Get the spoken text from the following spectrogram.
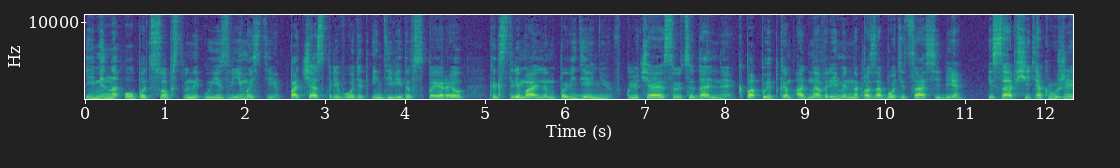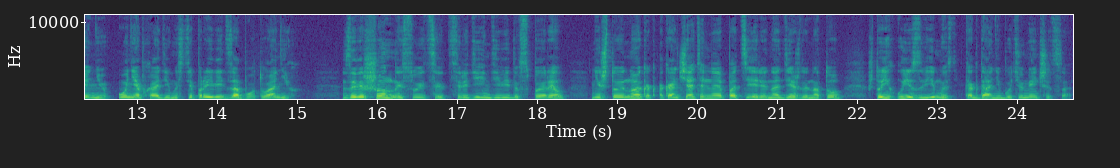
Именно опыт собственной уязвимости подчас приводит индивидов с ПРЛ к экстремальному поведению, включая суицидальное, к попыткам одновременно позаботиться о себе и сообщить окружению о необходимости проявить заботу о них. Завершенный суицид среди индивидов с ПРЛ – не что иное, как окончательная потеря надежды на то, что их уязвимость когда-нибудь уменьшится.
